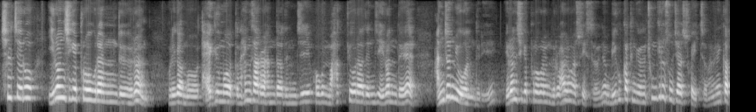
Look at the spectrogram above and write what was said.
실제로 이런 식의 프로그램들은 우리가 뭐 대규모 어떤 행사를 한다든지 혹은 뭐 학교라든지 이런 데에 안전 요원들이 이런 식의 프로그램들을 활용할 수 있어요. 왜냐면 미국 같은 경우는 총기를 소지할 수가 있잖아요. 그러니까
